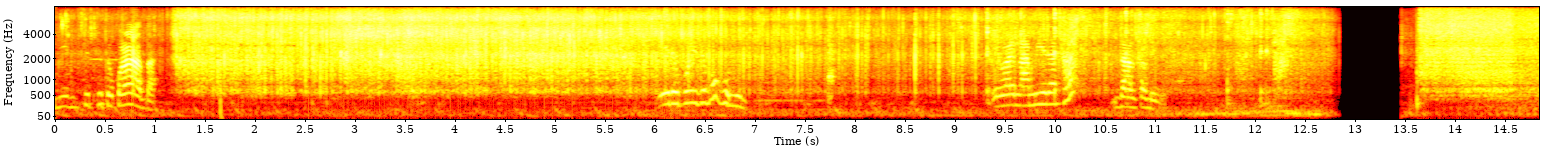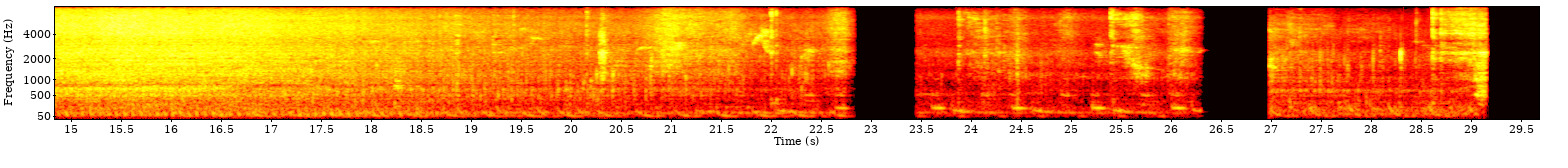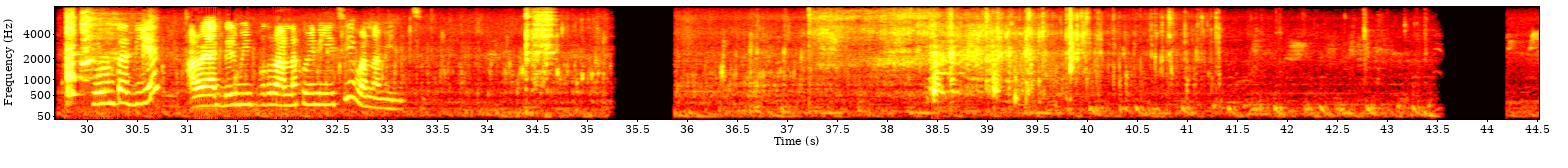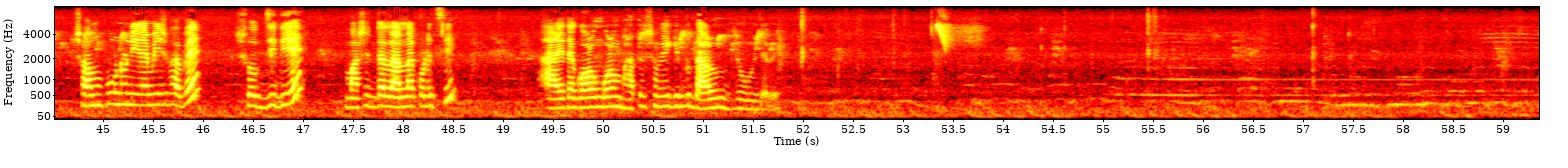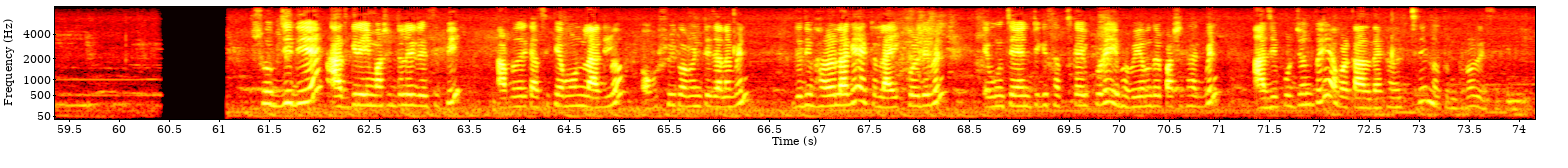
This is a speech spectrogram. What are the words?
দিয়ে থেতো করা আদা। এর উপরেই দেবো হলুদ। এবার নামিয়ে রাখা ডালটা দেবো। ফোড়নটা দিয়ে আরও এক দেড় মিনিট মতো রান্না করে নিয়েছি, এবার নামিয়ে নিচ্ছি। সম্পূর্ণ নিরামিষভাবে সবজি দিয়ে মাছের ডাল রান্না করেছি। আর এটা গরম গরম ভাতের সঙ্গে কিন্তু দারুণ জমে যাবে। সবজি দিয়ে আজকের এই মাসের ডালের রেসিপি আপনাদের কাছে কেমন লাগল অবশ্যই কমেন্টে জানাবেন। যদি ভালো লাগে, একটা লাইক করে দেবেন এবং চ্যানেলটিকে সাবস্ক্রাইব করে এইভাবেই আমাদের পাশে থাকবেন। আজ এ পর্যন্তই, আবার কাল দেখা হচ্ছে নতুন কোনো রেসিপি নিয়ে।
